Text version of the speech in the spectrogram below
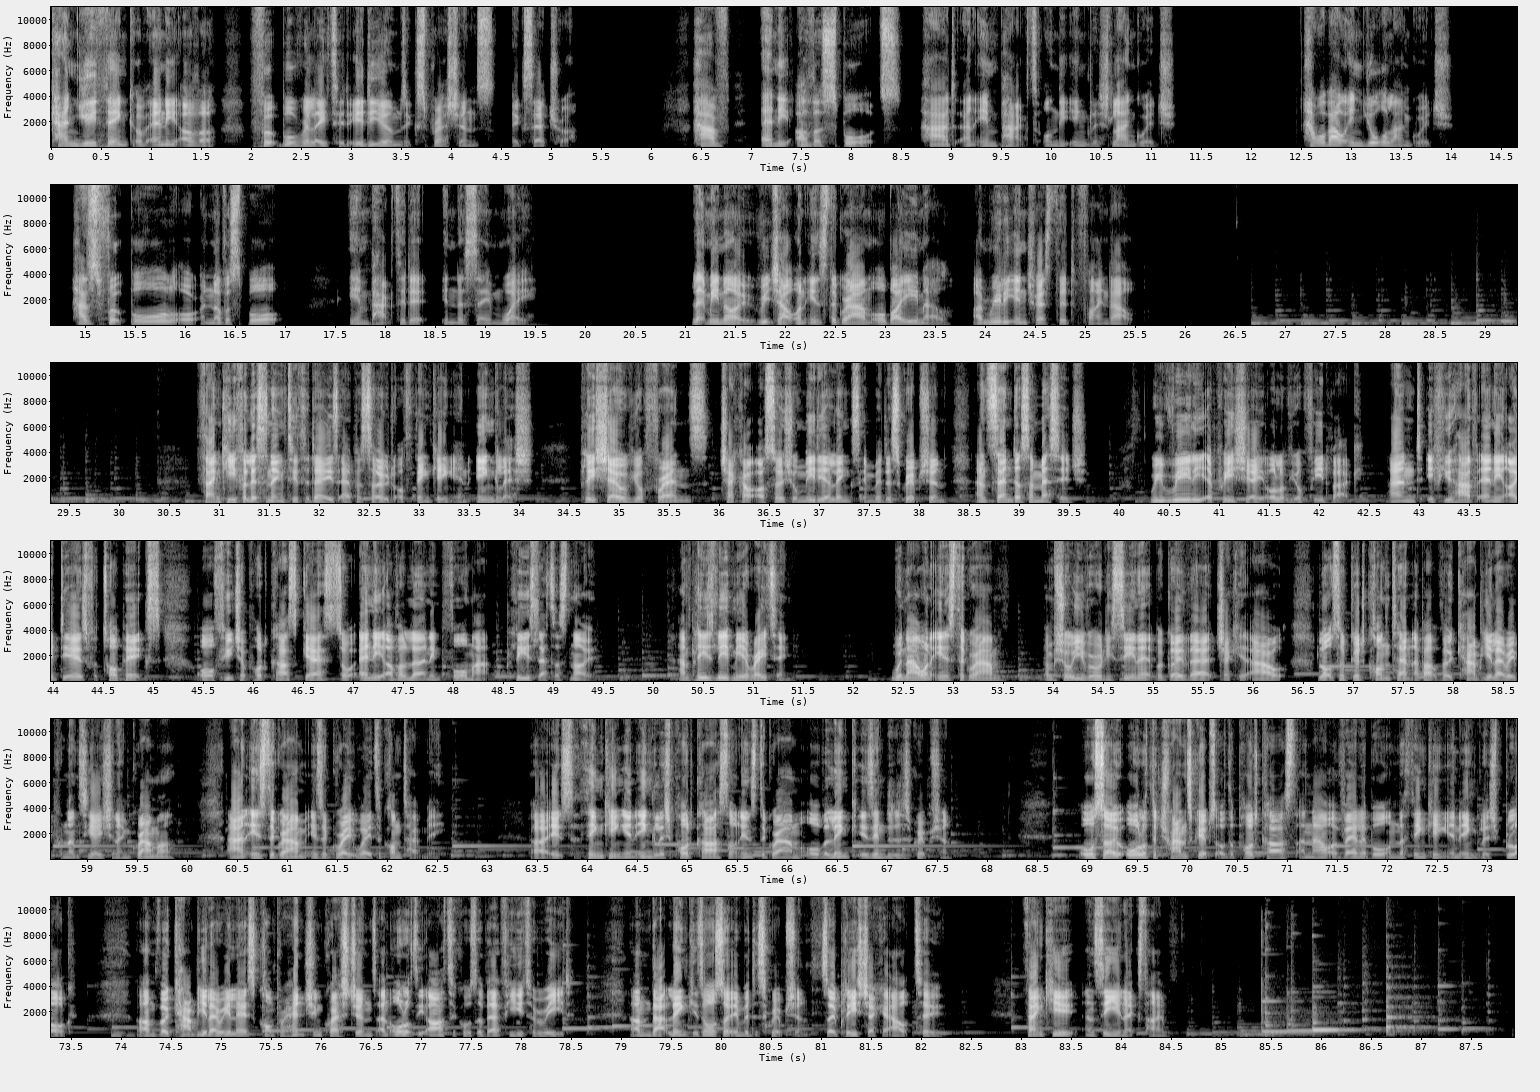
Can you think of any other football related idioms, expressions, etc.? Have any other sports had an impact on the English language? How about in your language? Has football or another sport impacted it in the same way? Let me know. Reach out on Instagram or by email. I'm really interested to find out. Thank you for listening to today's episode of Thinking in English. Please share with your friends, check out our social media links in the description, and send us a message. We really appreciate all of your feedback. And if you have any ideas for topics or future podcast guests or any other learning format, please let us know. And please leave me a rating. We're now on Instagram. I'm sure you've already seen it, but go there, check it out. Lots of good content about vocabulary, pronunciation, and grammar. And Instagram is a great way to contact me. Uh, it's Thinking in English Podcast on Instagram, or the link is in the description. Also, all of the transcripts of the podcast are now available on the Thinking in English blog. Um, vocabulary list, comprehension questions, and all of the articles are there for you to read. Um, that link is also in the description, so please check it out too. Thank you and see you next time.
